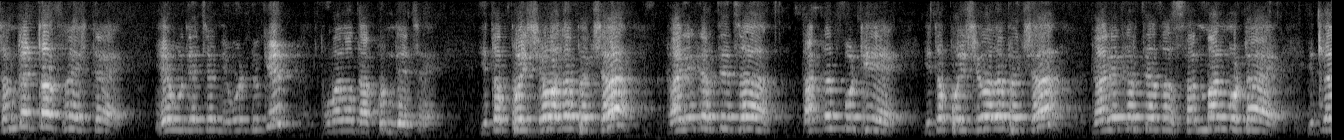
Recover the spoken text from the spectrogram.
संघटना श्रेष्ठ आहे. हे उद्याच्या निवडणुकीत तुम्हाला दाखवून द्यायचं आहे. इथं पैसेवाल्यापेक्षा कार्यकर्त्याचा ताकद मोठी आहे. इथं पैसेवाल्यापेक्षा कार्यकर्त्याचा सन्मान मोठा आहे. इथल्या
